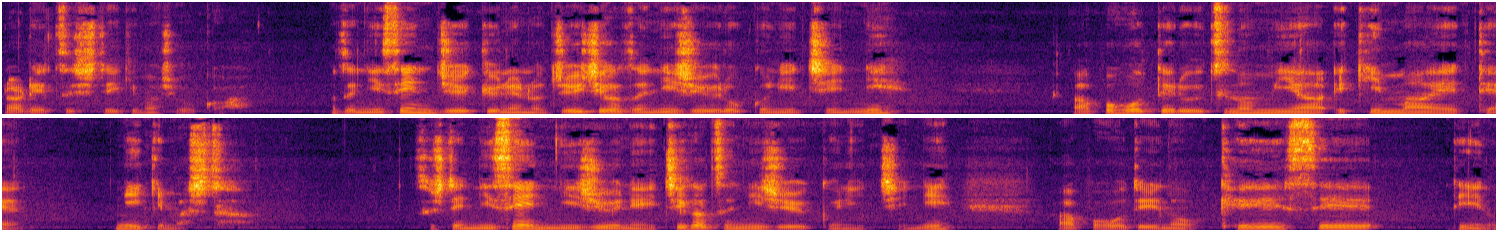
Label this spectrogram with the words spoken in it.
羅列していきましょうか。まず2019年の11月26日に、アポホテル宇都宮駅前店に行きました。そして2020年1月29日に、アポホテルの京成 D の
